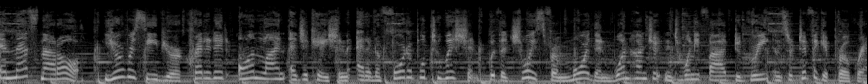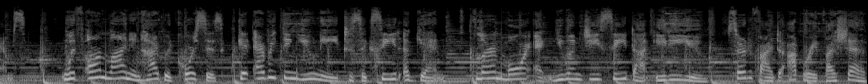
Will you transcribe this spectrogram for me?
And that's not all. You'll receive your accredited online education at an affordable tuition with a choice from more than 125 degree and certificate programs. With online and hybrid courses, get everything you need to succeed again. Learn more at umgc.edu. Certified to operate by SCHEV.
